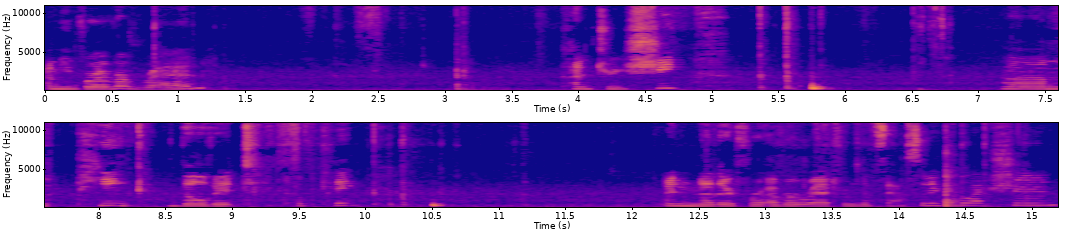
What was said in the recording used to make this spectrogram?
I mean forever red. Country chic. Um, pink velvet cupcake. Another forever red from the Faceted collection.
